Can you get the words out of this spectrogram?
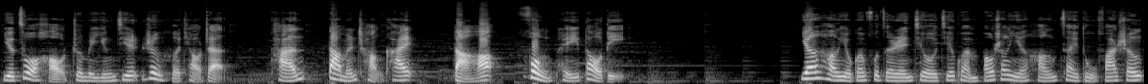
也做好准备迎接任何挑战。谈大门敞开，打奉陪到底。央行有关负责人就接管包商银行再度发声：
